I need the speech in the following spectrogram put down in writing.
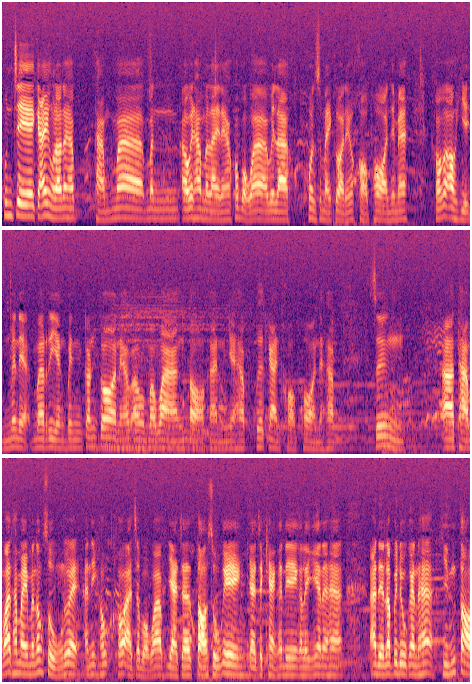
คุณเจไกด์ของเรานะครับ ถามว่ามันเอาไว้ทำอะไรนะครับเขาบอกว่าเวลา คนสมัยก่อนเนี่ยเขาขอพรใช่ไหมเขาก็เอาหินมาเนี่ยมาเรียงเป็นก้อนๆนะครับ เอามาวางต่อกันเงี้ยครับเพื่อการขอพรนะครับ ซึ่งถามว่าทำไมมันต้องสูงด้วย อันนี้เขาเขาอาจจะบอกว่าอยากจะต่อสูงเอง อยากจะแข่งกันเองอะไรเงี้ยนะฮะะเดี๋ยวเราไปดูกันนะฮะหินต่อ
